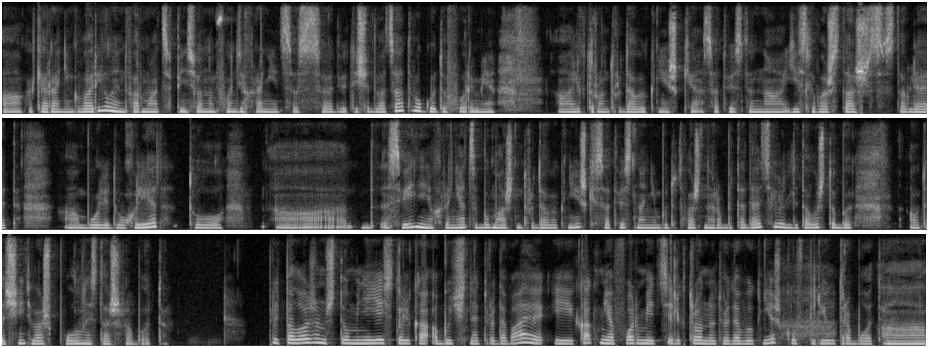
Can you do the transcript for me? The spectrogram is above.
А, как я ранее говорила, информация в пенсионном фонде хранится с 2020 года в форме электронной трудовой книжки. Соответственно, если ваш стаж составляет более двух лет, то сведения хранятся в бумажной трудовой книжке, соответственно, они будут важны работодателю для того, чтобы уточнить ваш полный стаж работы. Предположим, что у меня есть только обычная трудовая, и как мне оформить электронную трудовую книжку в период работы? А,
